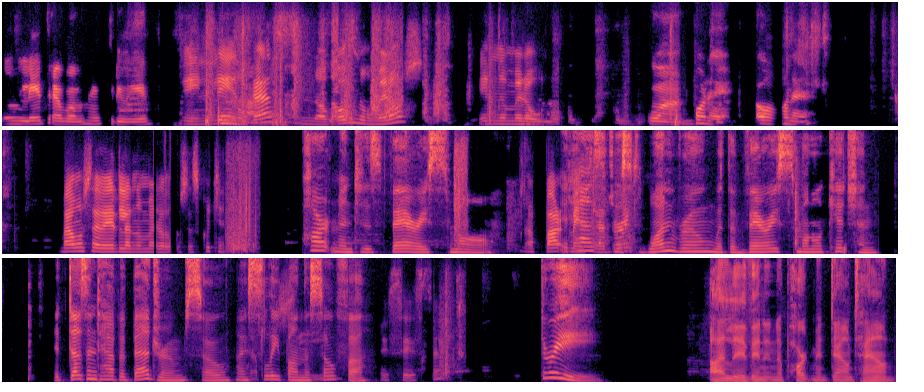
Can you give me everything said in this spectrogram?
En letra vamos a escribir En letras, no con números. El número uno. Juan. Pone, pone. Vamos a ver la número dos. Escuchen. Apartment is very small. It Apartments are has just small. one room with a very small kitchen. It doesn't have a bedroom, so I Ah, sleep pues on the sofa. Es este. 3. I live in an apartment downtown.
